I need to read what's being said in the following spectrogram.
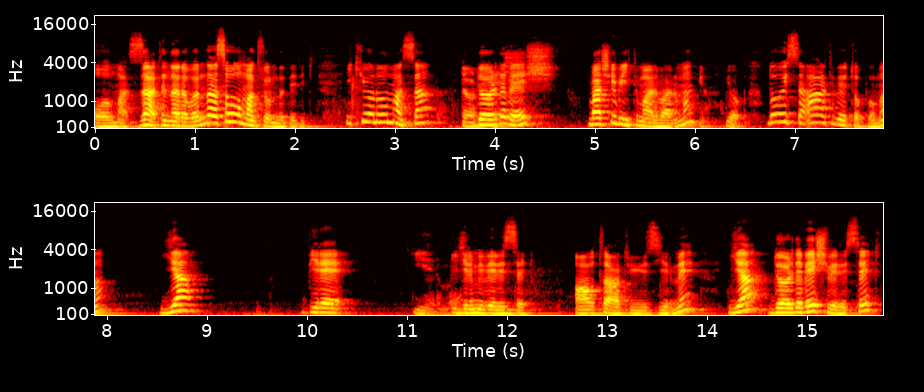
Olmaz. Zaten aralarında asal olmak zorunda dedik. 2 10 olmazsa Dört, 4'e beş. 5. Başka bir ihtimal var mı? Yok. Yok. Dolayısıyla artı B toplamı ya 1'e 20. 20 verirsek 6 artı 120 ya 4'e 5 verirsek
